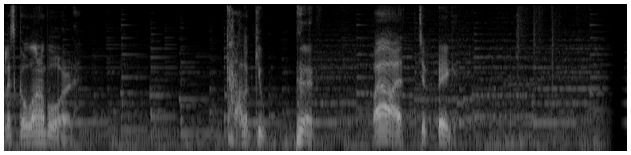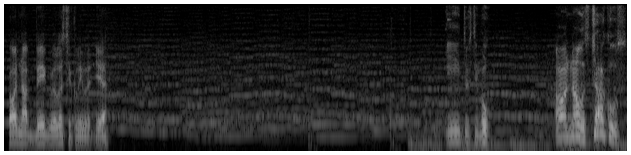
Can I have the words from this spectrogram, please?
Let's go on aboard. God, I look cute. wow, that's just big. Probably not big realistically, but yeah. Interesting. Oh. Oh no, it's Chuckles!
